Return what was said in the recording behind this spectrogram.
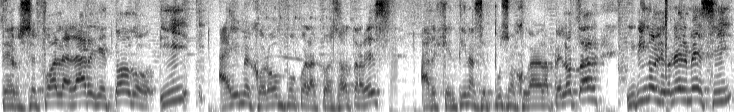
pero se fue a la largue todo y ahí mejoró un poco la cosa. Otra vez Argentina se puso a jugar a la pelota y vino Lionel Messi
